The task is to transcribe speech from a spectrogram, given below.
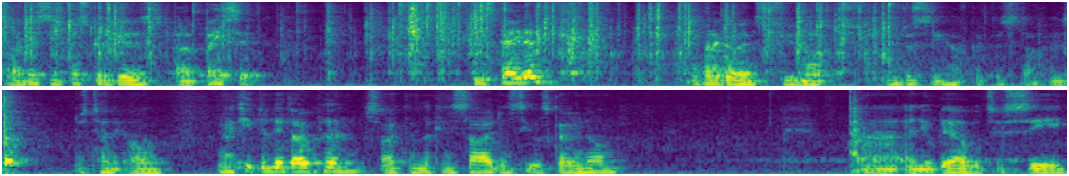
So this is just going to be a, a basic descaling. I'm not going to go into too much and just see how good this stuff is. Just turn it on. I'm going to keep the lid open so I can look inside and see what's going on. Uh, and you'll be able to see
